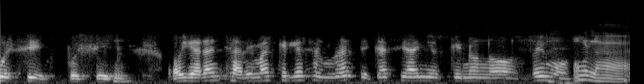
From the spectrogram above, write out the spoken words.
Pues sí, pues sí. Oye, Arancha, además quería saludarte, que hace años que no nos vemos. Hola.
